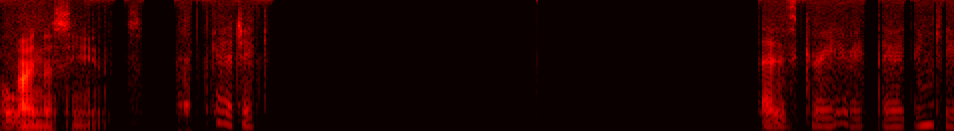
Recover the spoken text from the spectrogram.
Oh. behind the scenes. Go ahead, Jake. That is great right there. Thank you.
